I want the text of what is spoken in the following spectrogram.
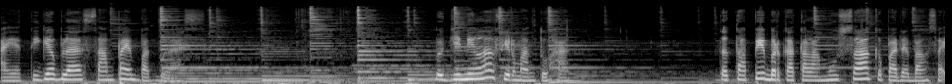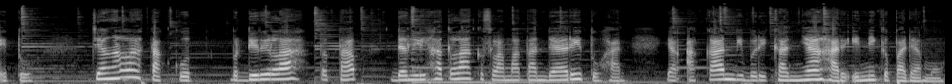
ayat 13 sampai 14. Beginilah firman Tuhan. Tetapi berkatalah Musa kepada bangsa itu, "Janganlah takut, berdirilah tetap dan lihatlah keselamatan dari Tuhan yang akan diberikannya hari ini kepadamu.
